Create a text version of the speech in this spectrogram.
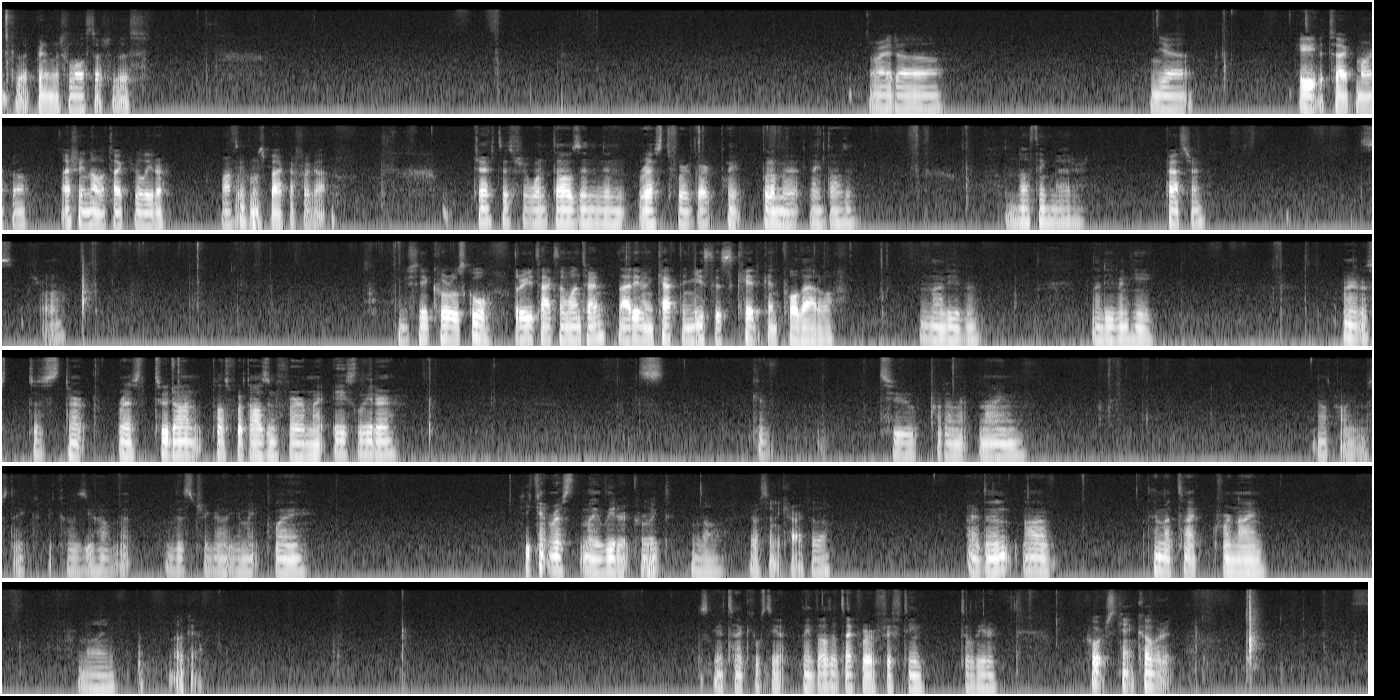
Because I pretty much lost after this. Alright, uh. Yeah. Eight attack Marco. Actually, no, attack your leader. Marco Mhm. comes back, I forgot. Trash this for 1000 and rest for a guard point. Put him at 9000. Nothing mattered. Pass turn. You see, Kuro's cool. Three attacks in one turn. Not even Captain Eustass Kid can pull that off. Not even. Not even he. Alright, let's just start. Rest 2 down plus 4000 for my ace leader. Let's give 2, put him at 9. That was probably a mistake because you have that this trigger that you might play. He can't rest my leader, correct? No, you rest any character though. Alright, then I'll have him attack for 9. Nine. Okay. Let's get attack. What's the 9000 attack for 15 to leader? Of course, can't cover it.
